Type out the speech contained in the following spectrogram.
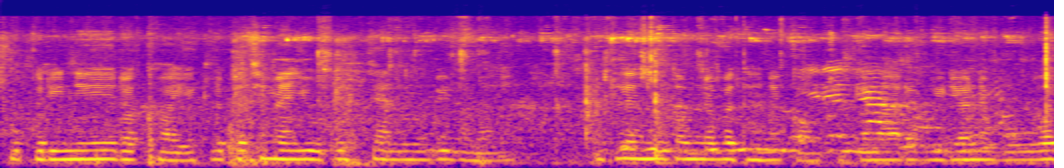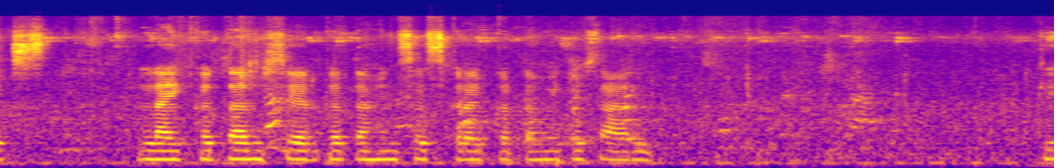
છોકરીને રખાય, એટલે પછી મેં યુટ્યુબ ચેનલ બી બનાવી. એટલે હું તમને બધાને કહું છું કે મારા વિડીયોને બહુ જ લાઈક કરતા શેર કરતા હોય સબસ્ક્રાઈબ કરતા હોય તો સારું. કે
